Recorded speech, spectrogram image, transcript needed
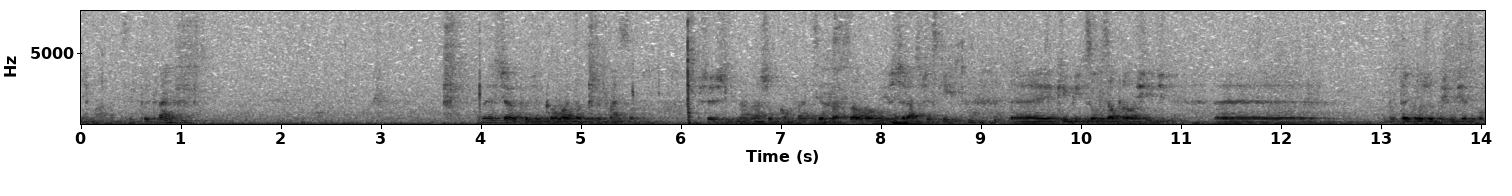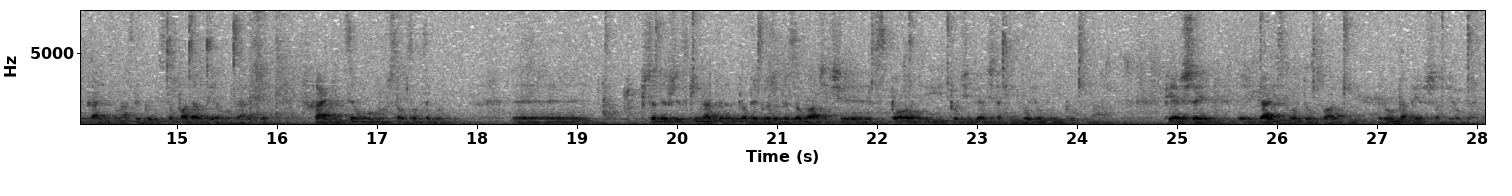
Nie ma więcej pytań. No Ja chciałem podziękować za to, że Państwo przyszli na naszą konferencję prasową i jeszcze raz wszystkich e, kibiców zaprosić. E, do tego, żebyśmy się spotkali 12 listopada w Białogardzie w hali liceum ogólnokształcącego. Yy, Przede wszystkim na tym, dlatego, żeby zobaczyć sport i podziwiać takich wojowników na pierwszej yy, gali sportów walki. Runda pierwsza w Białogardzie.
